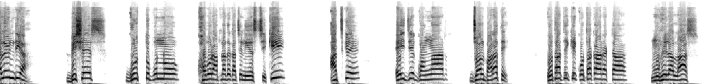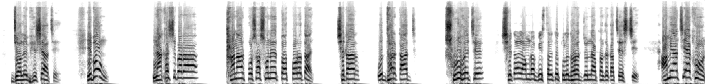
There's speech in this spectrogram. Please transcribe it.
হ্যালো ইন্ডিয়া, বিশেষ গুরুত্বপূর্ণ খবর আপনাদের কাছে নিয়ে এসেছি। কি? আজকে এই যে গঙ্গার জল বাড়াতে, কোথা থেকে কোথাকার একটা মহিলা লাশ জলে ভেসে আছে এবং নাকাশিপাড়া থানার প্রশাসনের তৎপরতায় সেটার উদ্ধার কাজ শুরু হয়েছে, সেটাই আমরা বিস্তারিত তুলে ধরার জন্য আপনাদের কাছে এসেছি। আমি আছি এখন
